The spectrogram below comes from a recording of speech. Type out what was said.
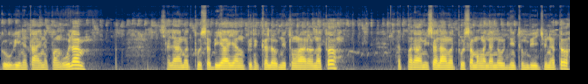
Mag-uwi na tayo ng pang-ulam. Salamat po sa biyayang pinagkaloob nitong araw na to. At maraming salamat po sa mga nanood nitong video na to.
